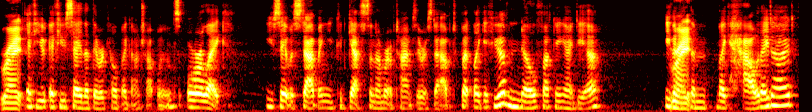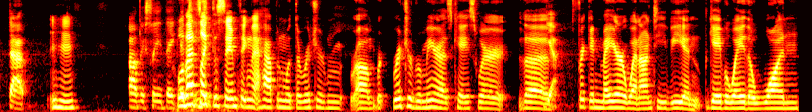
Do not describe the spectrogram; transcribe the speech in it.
Right. If you if you say that they were killed by gunshot wounds, or like you say it was stabbing, you could guess the number of times they were stabbed. But like if you have no fucking idea, even Right. the, like how they died, that Mm-hmm. obviously they. Well, that's like the same thing that happened with the Richard um, Richard Ramirez case, where the Yeah. freaking mayor went on TV and gave away the one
